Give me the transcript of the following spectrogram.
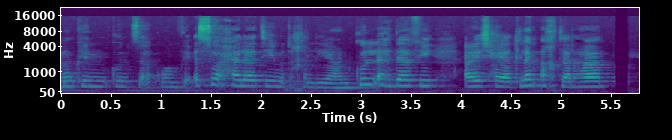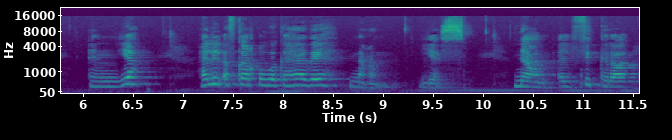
ممكن كنت سأكون في أسوأ حالاتي متخلية عن كل أهدافي أعيش حياة لم أخترها and yeah هل الأفكار قوة كهذه؟ نعم. Yes. نعم الفكرة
